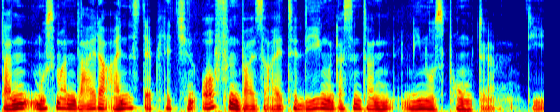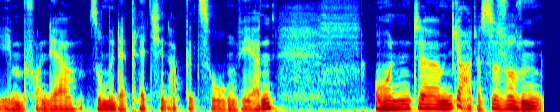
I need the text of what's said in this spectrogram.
dann muss man leider eines der Plättchen offen beiseite legen und das sind dann Minuspunkte, die eben von der Summe der Plättchen abgezogen werden. Und ähm, ja, das ist so ein,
